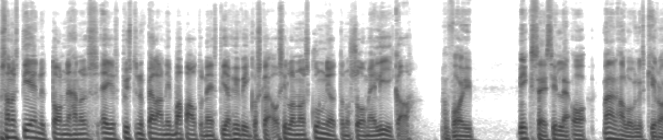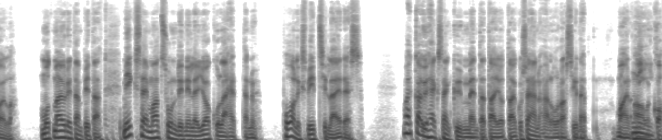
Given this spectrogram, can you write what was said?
jos hän olisi tiennyt tonne, hän olisi, ei olisi pystynyt pelaamaan niin vapautuneesti ja hyvin, koska silloin olisi kunnioittanut Suomea liikaa. No voi, miksei sille ole, mä en halua nyt kiroilla, mutta mä yritän pitää. Miksei Mats Sundinille joku lähettänyt puoliksi vitsillä edessä? Vaikka 90 tai jotain, kun säännöhän ura siinä main Niin. alkoi.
